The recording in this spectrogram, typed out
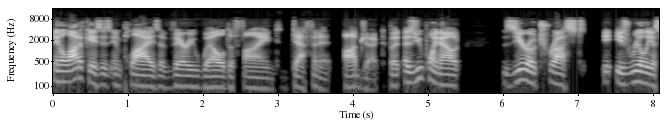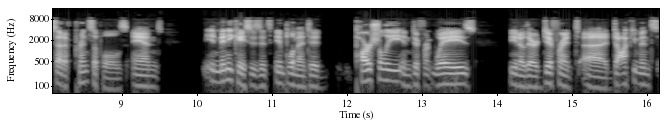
in a lot of cases implies a very well defined, definite object. But as you point out, zero trust is really a set of principles. And in many cases, it's implemented partially in different ways. You know, there are different uh, documents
